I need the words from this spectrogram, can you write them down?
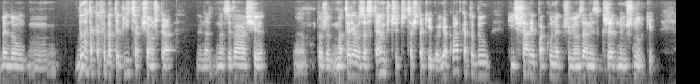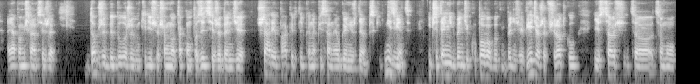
będą. Mm, była taka chyba teplica książka, nazywała się e, Boże, materiał zastępczy czy coś takiego. I okładka to był jakiś szary pakunek przywiązany z grzebnym sznurkiem. A ja pomyślałem sobie, że dobrze by było, żebym kiedyś osiągnął taką pozycję, że będzie szary papier, tylko napisany Eugeniusz Dębski. Nic więcej. I czytelnik będzie kupował, bo będzie wiedział, że w środku jest coś, co, co mu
